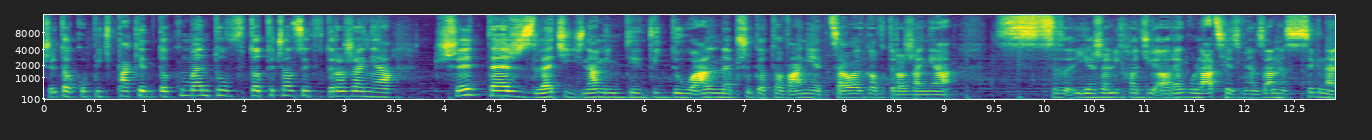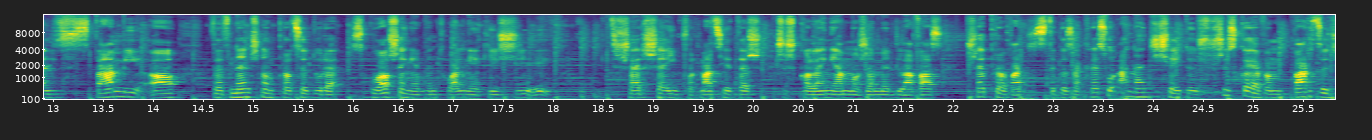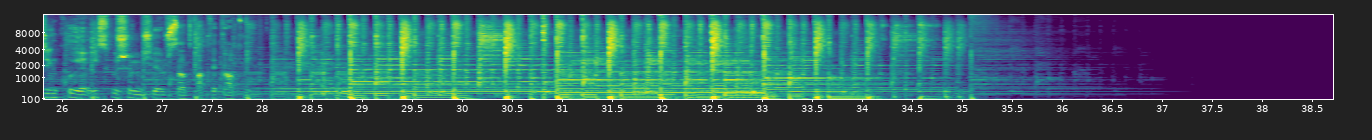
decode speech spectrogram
czy to kupić pakiet dokumentów dotyczących wdrożenia, czy też zlecić nam indywidualne przygotowanie całego wdrożenia, z, jeżeli chodzi o regulacje związane z sygnalistami, o wewnętrzną procedurę zgłoszeń, ewentualnie jakieś szersze informacje też czy szkolenia możemy dla Was przeprowadzić z tego zakresu. A na dzisiaj to już wszystko. Ja Wam bardzo dziękuję i słyszymy się już za dwa tygodnie.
